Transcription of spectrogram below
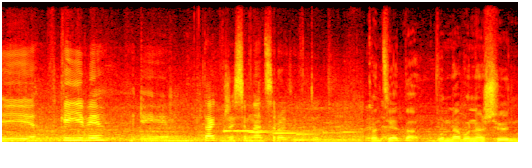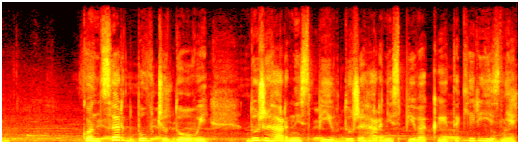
і в Києві. І так вже 17 років тут. War wunder. Концерт був чудовий, дуже гарний спів, дуже гарні співаки, такі різні.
